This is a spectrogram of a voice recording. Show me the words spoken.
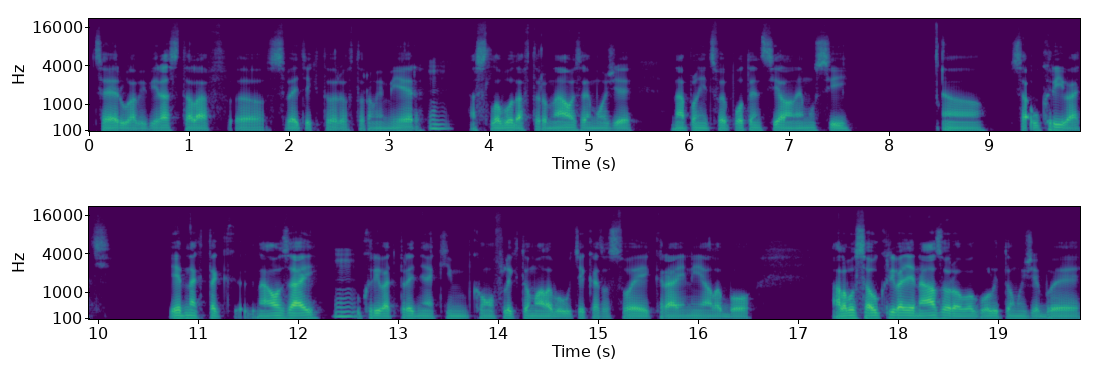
dceru, aby vyrastala v, e, v svete, ktorý, v ktorom je mier mm. a sloboda, v ktorom naozaj môže naplniť svoj potenciál a nemusí uh, sa ukrývať. Jednak tak naozaj mm. ukrývať pred nejakým konfliktom alebo utekať zo svojej krajiny alebo, alebo sa ukrývať aj názorovo kvôli tomu, že bude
